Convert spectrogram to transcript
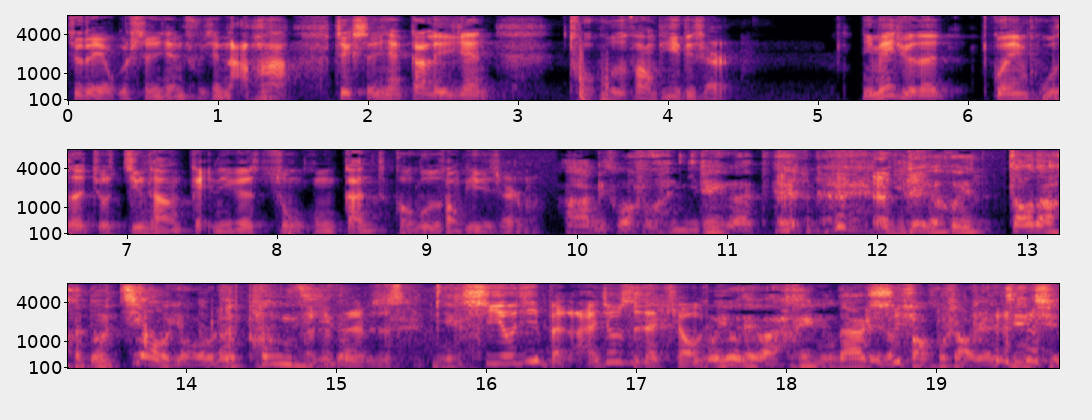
就得有个神仙出现，哪怕这个神仙干了一件脱裤子放屁的事儿。你没觉得观音菩萨就经常给那个孙悟空干脱裤子放屁的事儿吗？阿弥陀佛，你这个，你这个会遭到很多教友的抨击的。不是，你《西游记》本来就是在调侃，我又得把黑名单里头放不少人进去。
